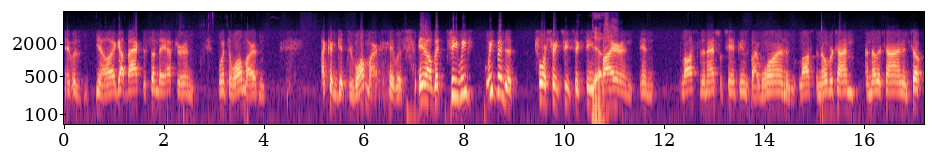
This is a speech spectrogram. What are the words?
It was, you know, I got back the Sunday after and went to Walmart, and I couldn't get through Walmart. It was, you know, but see, we've we've been to four straight Sweet 16s Yes. prior, and and lost to the national champions by one, and lost in overtime another time, and so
